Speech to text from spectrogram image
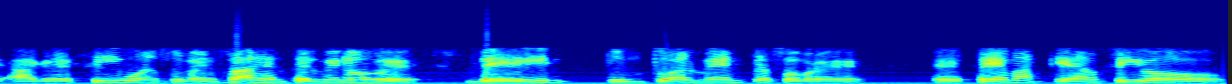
eh, agresivo en su mensaje en términos de, ir puntualmente sobre eh, temas que han sido,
